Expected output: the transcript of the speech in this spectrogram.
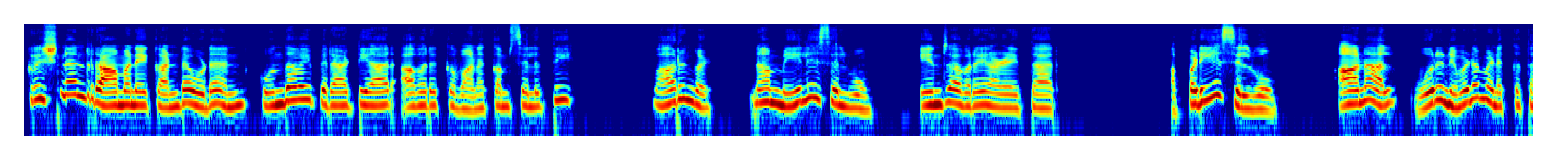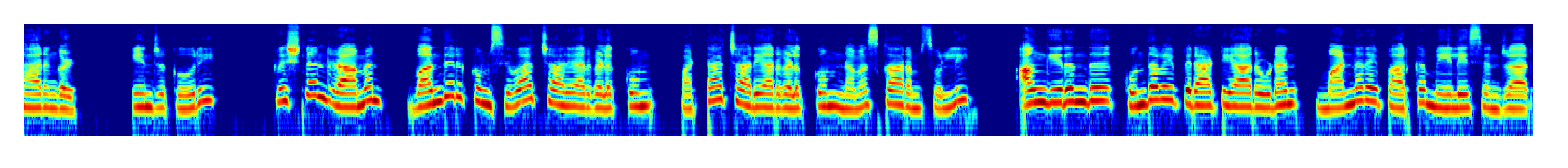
கிருஷ்ணன் ராமனை கண்டவுடன் குந்தவை பிராட்டியார் அவருக்கு வணக்கம் செலுத்தி வாருங்கள் நாம் மேலே செல்வோம் என்று அவரை அழைத்தார். அப்படியே செல்வோம் ஆனால் ஒரு நிமிடம் எனக்கு தாருங்கள் என்று கூறி கிருஷ்ணன் ராமன் வந்திருக்கும் சிவாச்சாரியார்களுக்கும் பட்டாச்சாரியார்களுக்கும் நமஸ்காரம் சொல்லி அங்கிருந்து குந்தவை பிராட்டியாருடன் மன்னரை பார்க்க மேலே சென்றார்.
